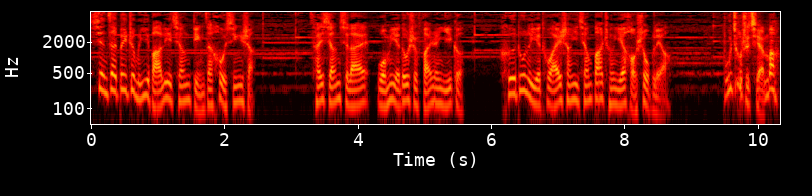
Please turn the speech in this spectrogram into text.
现在被这么一把猎枪顶在后心上。才想起来，我们也都是凡人一个，喝多了野兔挨上一枪，八成也好受不了。不就是钱吗？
